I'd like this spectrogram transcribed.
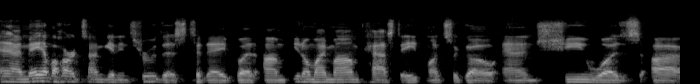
and I may have a hard time getting through this today, but um, you know, my mom passed eight months ago, and she was uh,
